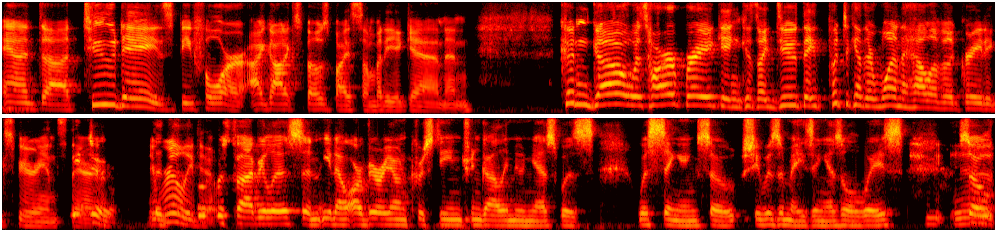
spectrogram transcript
and uh, two days before I got exposed by somebody again, and couldn't go. It was heartbreaking because I do. They put together one hell of a great experience there. They do. They the really do. It was fabulous, and you know, our very own Christine Tringali Nunez was was singing, so she was amazing as always. So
